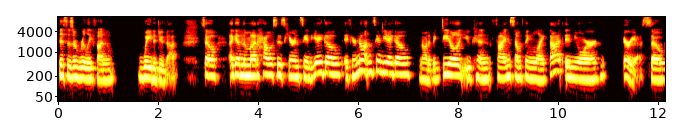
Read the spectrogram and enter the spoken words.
This is a really fun way to do that. So again, the Mud House is here in San Diego. If you're not in San Diego, not a big deal. You can find something like that in your area. So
